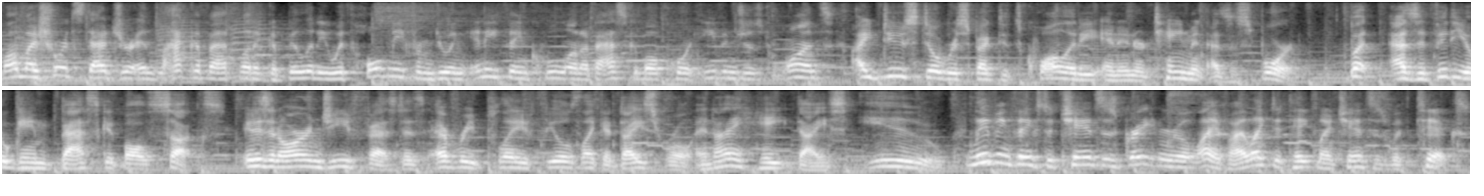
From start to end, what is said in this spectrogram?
While my short stature and lack of athletic ability withhold me from doing anything cool on a basketball court even just once, I do still respect its quality and entertainment as a sport. But as a video game, basketball sucks. It is an RNG fest as every play feels like a dice roll, and I hate dice, ew. Leaving things to chance is great in real life, I like to take my chances with ticks,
